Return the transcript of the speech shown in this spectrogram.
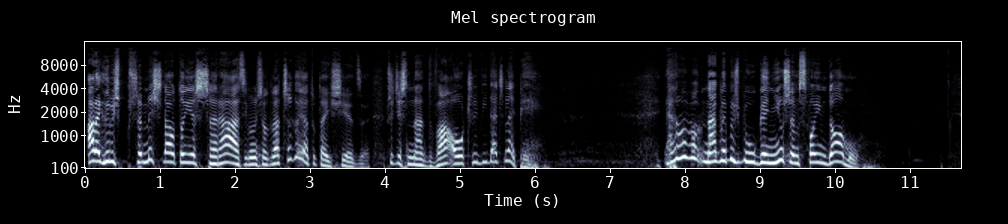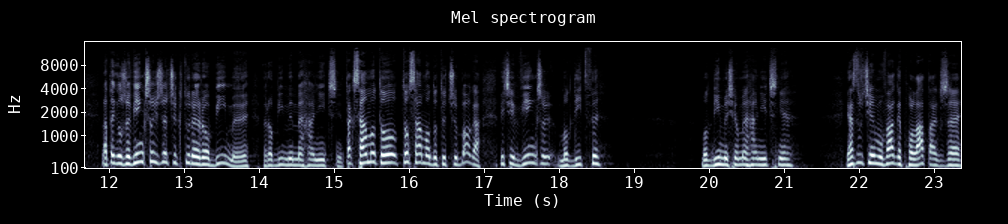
ale gdybyś przemyślał to jeszcze raz i pomyślał, dlaczego ja tutaj siedzę? Przecież na dwa oczy widać lepiej. Ja no, nagle byś był geniuszem w swoim domu. Dlatego, że większość rzeczy, które robimy, robimy mechanicznie. Tak samo to, to samo dotyczy Boga. Wiecie, większość modlitwy, modlimy się mechanicznie. Ja zwróciłem uwagę po latach, że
